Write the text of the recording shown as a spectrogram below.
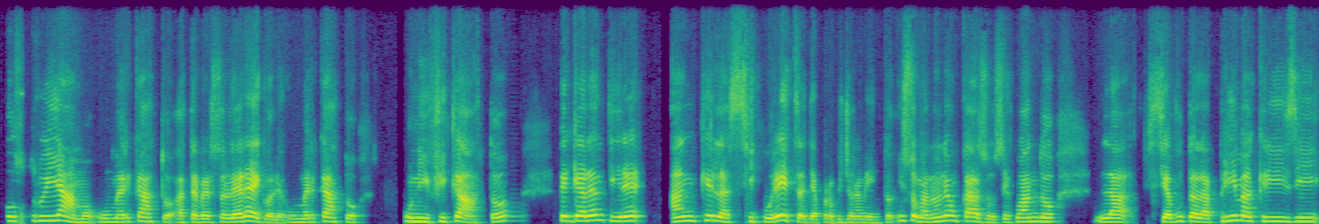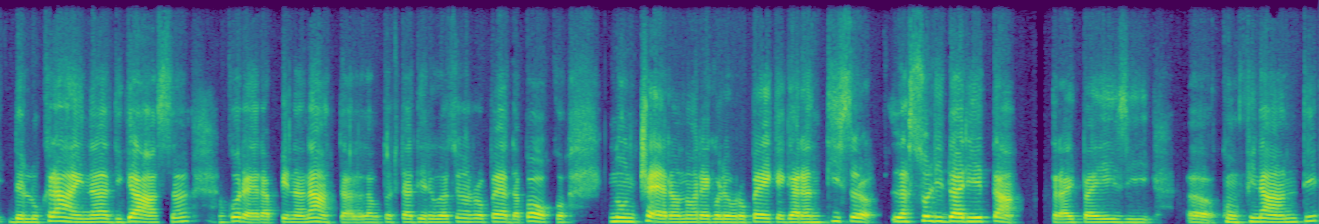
costruiamo un mercato attraverso le regole, un mercato unificato per garantire anche la sicurezza di approvvigionamento. Insomma, non è un caso se quando la, si è avuta la prima crisi dell'Ucraina di gas, ancora era appena nata l'autorità di regolazione europea da poco, non c'erano regole europee che garantissero la solidarietà tra i paesi eh, confinanti.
